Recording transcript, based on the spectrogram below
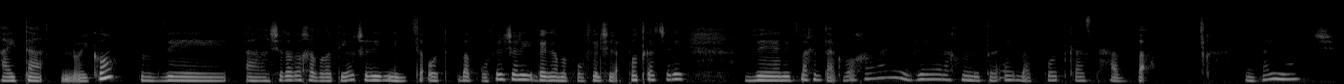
הייתה נויקו, והרשתות החברתיות שלי נמצאות בפרופיל שלי וגם בפרופיל של הפודקאסט שלי, ואני אשמח אם תעקבו אחריי, ואנחנו נתראה בפודקאסט הבא. ביי יוש.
